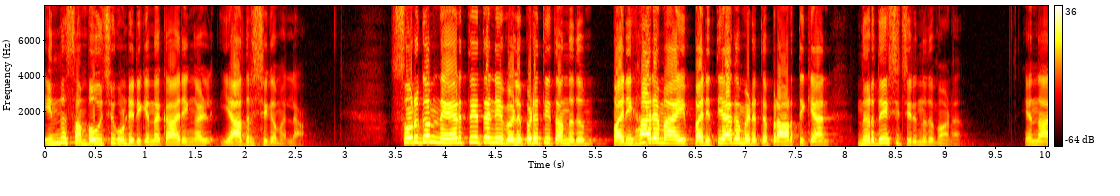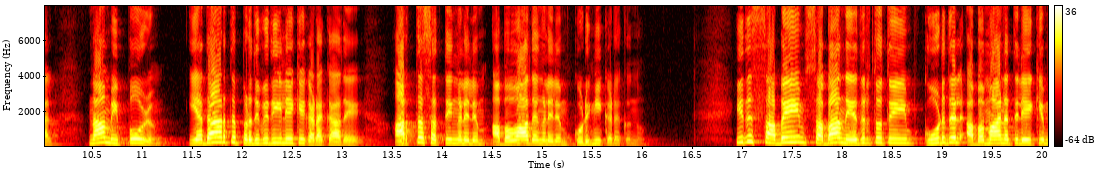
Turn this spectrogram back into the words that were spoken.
ഇന്ന് സംഭവിച്ചുകൊണ്ടിരിക്കുന്ന കാര്യങ്ങൾ യാദൃശികമല്ല. സ്വർഗം നേരത്തെ തന്നെ വെളിപ്പെടുത്തി തന്നതും പരിഹാരമായി പരിത്യാഗമെടുത്ത് പ്രാർത്ഥിക്കാൻ നിർദ്ദേശിച്ചിരുന്നതുമാണ്. എന്നാൽ നാം ഇപ്പോഴും യഥാർത്ഥ പ്രതിവിധിയിലേക്ക് കടക്കാതെ അർത്ഥസത്യങ്ങളിലും അപവാദങ്ങളിലും കുടുങ്ങിക്കിടക്കുന്നു. ഇത് സഭയും സഭാ നേതൃത്വത്തെയും കൂടുതൽ അപമാനത്തിലേക്കും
